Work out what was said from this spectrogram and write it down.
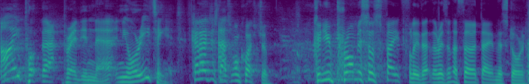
I put that bread in there and you're eating it. Can I just ask one question? Can you promise us faithfully that there isn't a third day in this story?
